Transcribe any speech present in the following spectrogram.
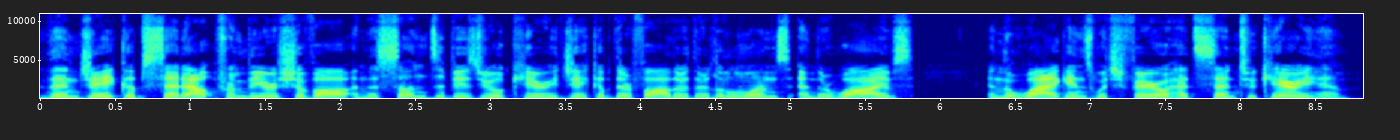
Then Jacob set out from Beersheba, and the sons of Israel carried Jacob their father, their little ones, and their wives, in the wagons which Pharaoh had sent to carry him.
